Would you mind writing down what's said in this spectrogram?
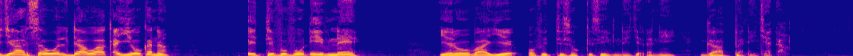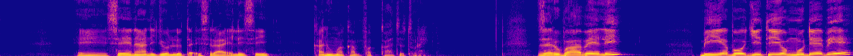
ijaarsa waldaa waaqayyoo kana itti fufuu dhiifnee yeroo baay'ee ofitti sokkisiifne jedhanii gaabbanii jedha. Seenaan ijoollota Israa'elis kanuma kan fakkaatu ture. Zarubaabeelii biyya boojiitii yommuu deebi'e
